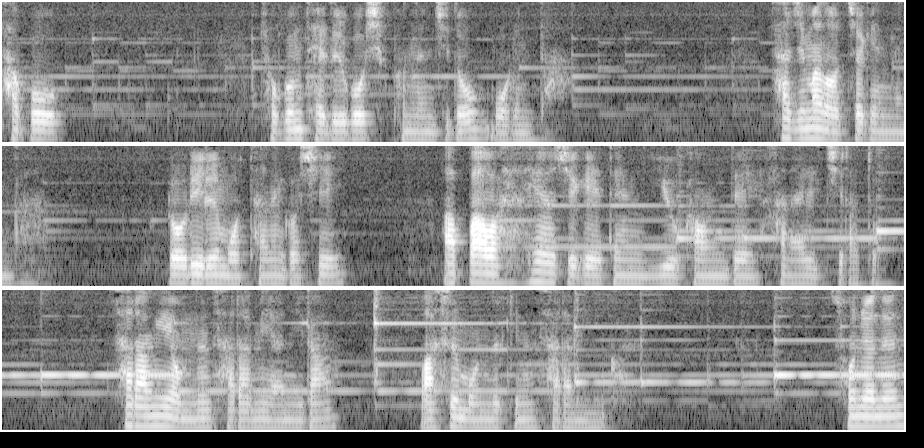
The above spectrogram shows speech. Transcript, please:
하고 조금 대들고 싶었는지도 모른다. 하지만 어쩌겠는가. 요리를 못하는 것이 아빠와 헤어지게 된 이유 가운데 하나일지라도 사랑이 없는 사람이 아니라 맛을 못 느끼는 사람인 걸. 소녀는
